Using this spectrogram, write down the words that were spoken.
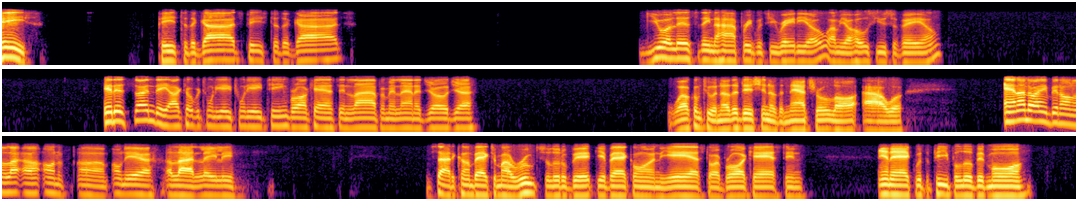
Peace. Peace to the gods. Peace to the gods. You are listening to High Frequency Radio. I'm your host, Yusuf Ayo. It is Sunday, October 28, 2018, broadcasting live from Atlanta, Georgia. Welcome to another edition of the Natural Law Hour and I know I ain't been on a lot uh, on um, on the air a lot lately. Decided to come back to my roots a little bit, get back on the air, start broadcasting, interact with the people a little bit more.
